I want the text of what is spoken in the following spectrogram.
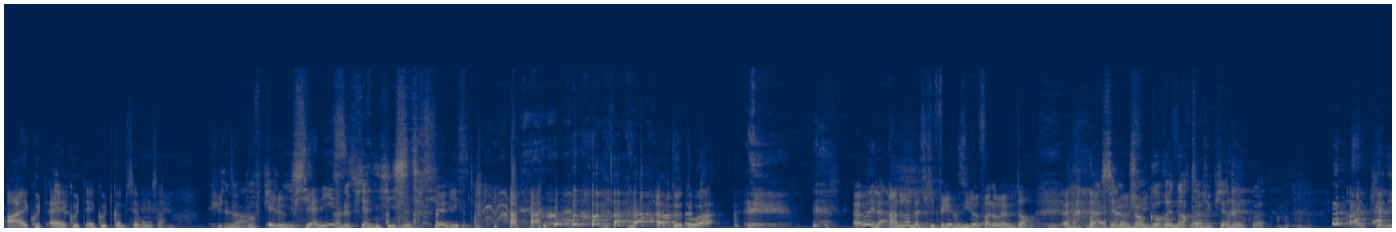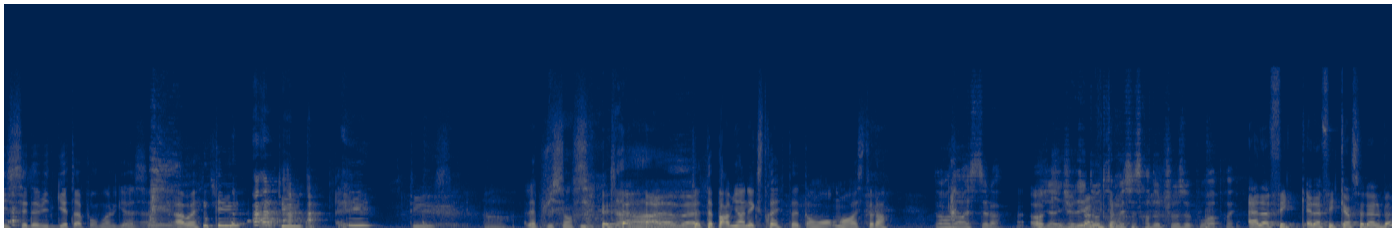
Ah, écoute, eh, écoute, écoute, comme c'est bon ça. Le Putain. pauvre Et le pianiste. pianiste Ah, le pianiste. Le pianiste À deux doigts. Ah oui, il a un doigt parce qu'il fait le xylophone en même temps. C'est le Django ouf, Reinhardt du piano quoi. Ah, le pianiste, c'est David Guetta pour moi, le gars. Ah ouais. La puissance. Ah. T'as pas remis un extrait, t'as- on, on en reste là. On en reste là. Ok. J'en ai d'autres, mais ce sera d'autres choses pour après. Elle a fait, elle a fait qu'un seul album?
